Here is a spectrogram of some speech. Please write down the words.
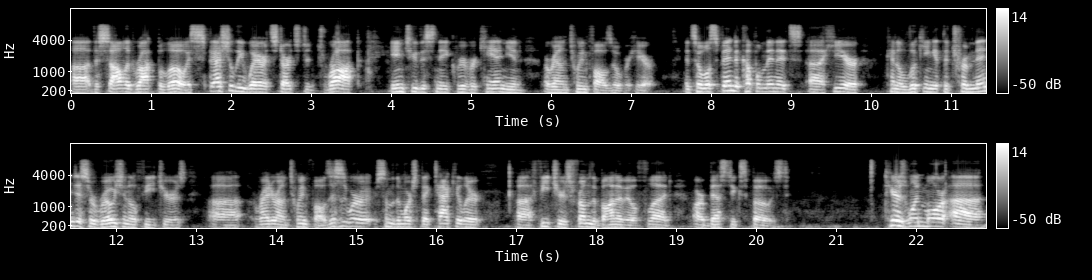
uh, the solid rock below, especially where it starts to drop into the Snake River Canyon around Twin Falls over here. And so we'll spend a couple minutes uh, here kind of looking at the tremendous erosional features uh, right around Twin Falls. This is where some of the more spectacular uh, features from the Bonneville flood are best exposed. Here's one more uh,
